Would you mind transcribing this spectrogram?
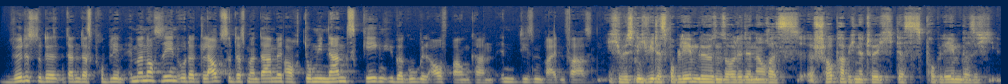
Würdest du dann das Problem immer noch sehen oder glaubst du, dass man damit auch Dominanz gegenüber Google aufbauen kann in diesen beiden Phasen? Ich wüsste nicht, wie das Problem lösen sollte, denn auch als Shop habe ich natürlich das Problem, dass ich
